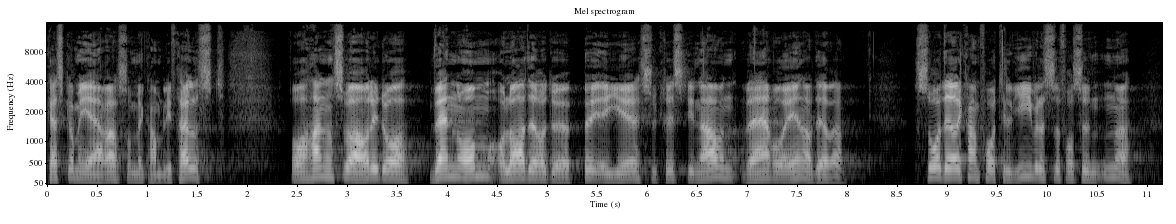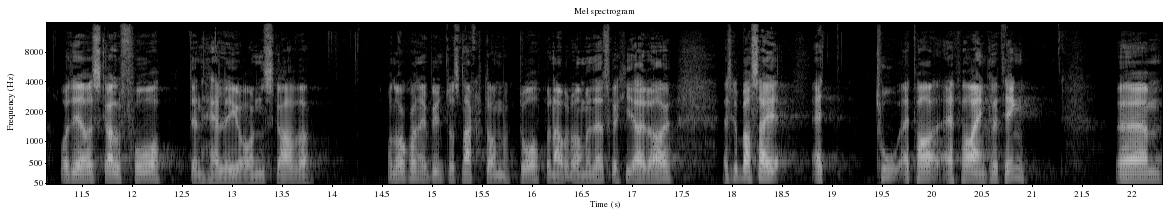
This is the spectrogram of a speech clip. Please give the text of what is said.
hva skal vi gjøre så vi kan bli frelst. Og Han svarer de da, vend om og la dere døpe i Jesu Kristi navn, hver og en av dere, så dere kan få tilgivelse for syndene, og dere skal få Den hellige ånds gave. Og Nå kunne jeg begynt å snakke om dåpen òg, men det skal jeg ikke gjøre i dag. Jeg skal bare si et, to, et, par, et par, enkle ting. Um,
